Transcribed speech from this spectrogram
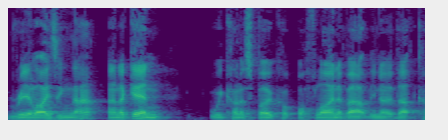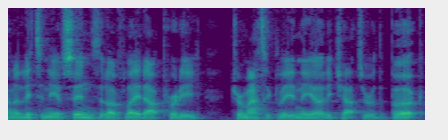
realizing that. And again we kind of spoke offline about you know that kind of litany of sins that I've laid out pretty dramatically in the early chapter of the book.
